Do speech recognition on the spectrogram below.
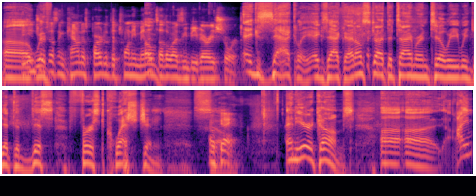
Uh, the intro with, doesn't count as part of the 20 minutes, oh, otherwise it's going to be very short. Exactly, exactly. I don't start the timer until we we get to this first question. So, okay. And here it comes. Uh, uh, I'm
